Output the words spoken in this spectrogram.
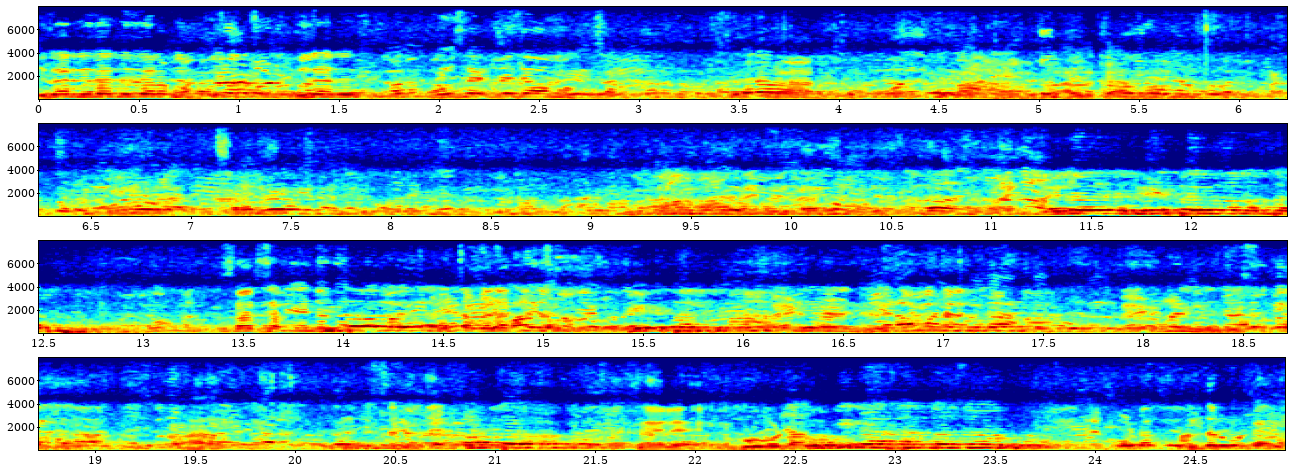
इधर इधर इधर अम्मा इधर दो साइड पे जाओ अम्मा సార్ సార్. కొంచెం వెనక్కి సరేలే ఎప్పుడు కొట్టాలి? అందరు కొట్టాలి.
